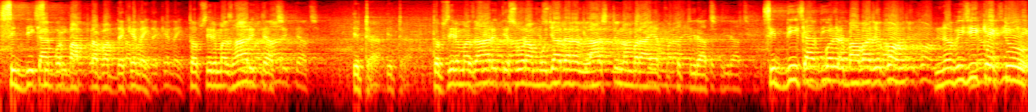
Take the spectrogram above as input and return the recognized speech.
সিদ্দিক আকবর বাপ টাপাত দেখে নাই। তফসির মাজহারিতে আছে। এটা। এটা। তফসির সূরা মুজাদালার লাস্ট নাম্বার আয়াত তফসির আছে। সিদ্দিক আকবরের বাবা যখন নবীজিকে একটু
